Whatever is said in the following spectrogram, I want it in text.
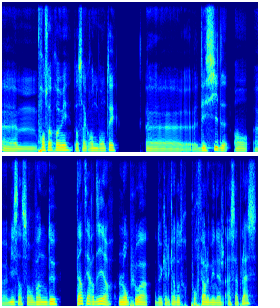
François Ier, dans sa grande bonté, décide en 1522 d'interdire l'emploi de quelqu'un d'autre pour faire le ménage à sa place.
